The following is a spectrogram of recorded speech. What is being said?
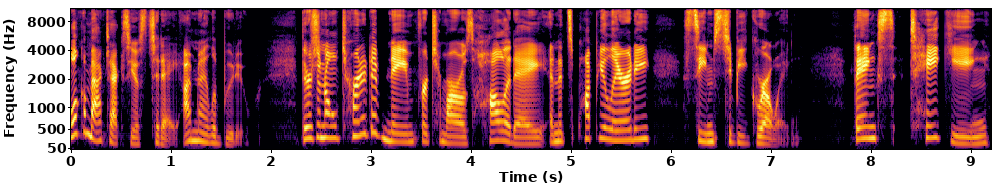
Welcome back to Axios Today. I'm Niala Boodhoo. There's an alternative name for tomorrow's holiday, and its popularity seems to be growing. Thanks Taking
